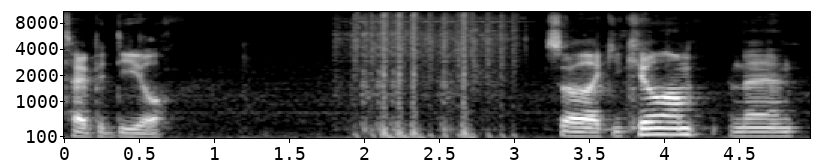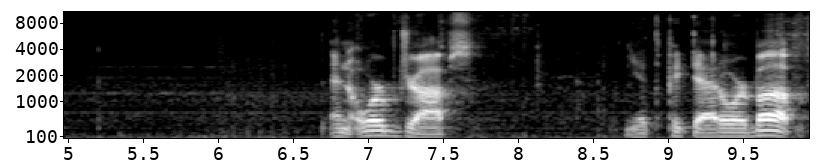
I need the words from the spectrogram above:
type of deal. So like you kill them, and then an orb drops. You have to pick that orb up.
